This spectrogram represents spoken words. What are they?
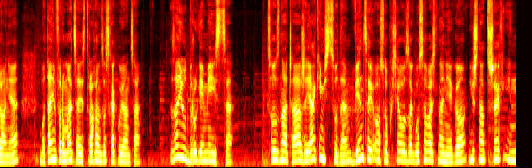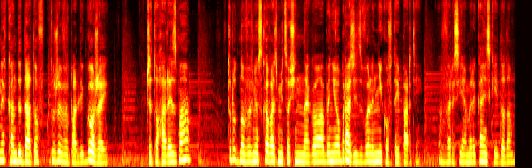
Johnie, bo ta informacja jest trochę zaskakująca. Zajął drugie miejsce, co oznacza, że jakimś cudem więcej osób chciało zagłosować na niego niż na trzech innych kandydatów, którzy wypadli gorzej. Czy to charyzma? Trudno wywnioskować mi coś innego, aby nie obrazić zwolenników tej partii. W wersji amerykańskiej dodam.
